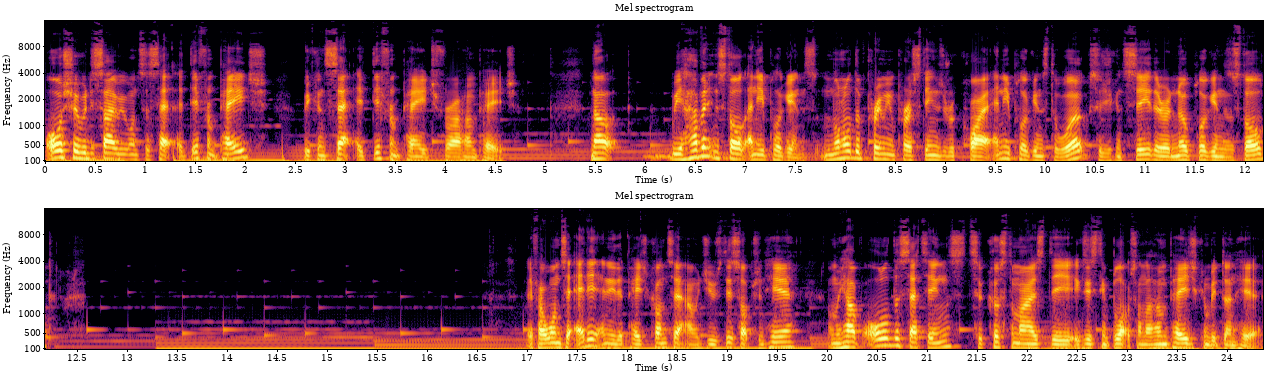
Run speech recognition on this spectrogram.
Or should we decide we want to set a different page, we can set a different page for our home page. Now, we haven't installed any plugins. None of the Premium Press themes require any plugins to work. So as you can see, there are no plugins installed. If I want to edit any of the page content, I would use this option here. And we have all of the settings to customize the existing blocks on the homepage can be done here.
